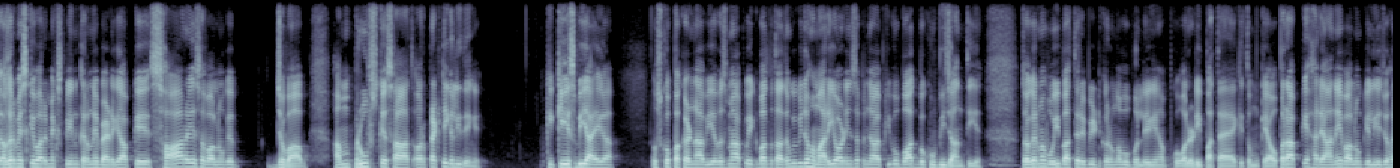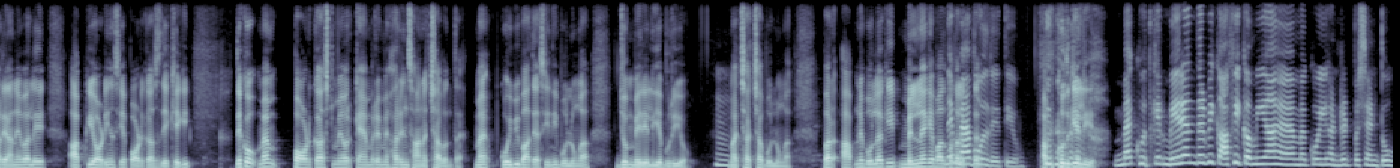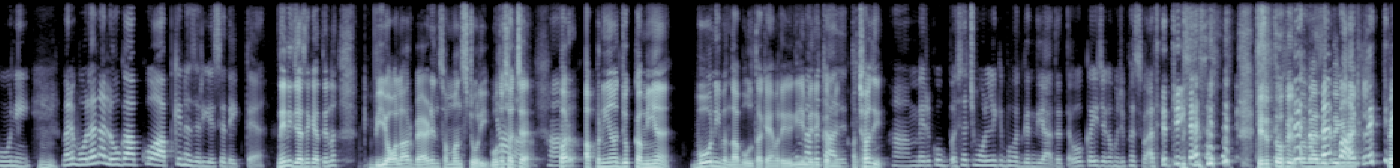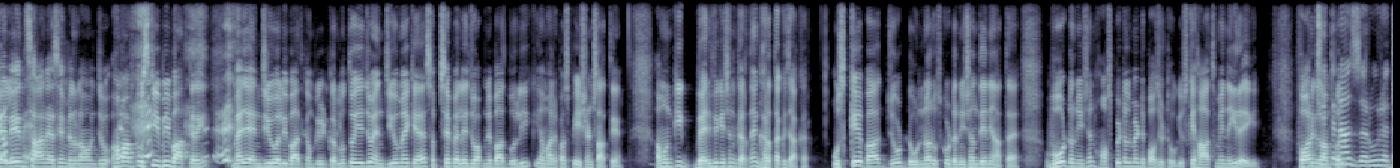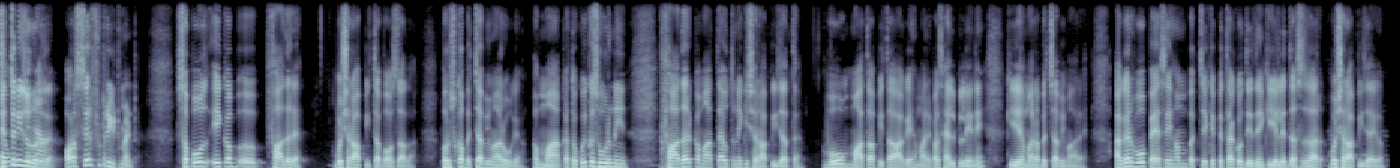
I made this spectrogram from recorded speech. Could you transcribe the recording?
अगर मैं इसके बारे में एक्सप्लेन करने बैठ गया, आपके सारे सवालों के जवाब हम प्रूफ्स के साथ और प्रैक्टिकली देंगे कि केस भी आएगा। उसको पकड़ना भी है। बस मैं आपको एक बात बताता हूँ क्योंकि जो हमारी ऑडियंस है पंजाब की, वो बहुत बखूबी जानती है। तो अगर मैं वही बातें रिपीट करूँगा, वो बोलेंगे, आपको ऑलरेडी पता है कि तुम क्या हो। पर आपके हरियाणा वालों के लिए, जो हरियाणा वाले आपकी ऑडियंस ये पॉडकास्ट देखेगी, देखो, मैम पॉडकास्ट में और कैमरे में हर इंसान अच्छा बनता है। मैं कोई भी बात ऐसी नहीं बोलूँगा जो मेरे लिए बुरी हो। मैं अच्छा अच्छा बोलूँगा। पर आपने बोला कि मिलने के बाद पता मैं लगता बोल देती हूँ। अब खुद के लिए? मैं खुद के मेरे अंदर भी काफ़ी कमियाँ हैं मैं कोई हंड्रेड परसेंट तो हूँ नहीं। मैंने बोला ना लोग आपको आपके नज़रिए से देखते हैं। नहीं नहीं जैसे कहते हैं ना we all are bad in someone story वो तो हाँ, सच है हाँ। पर अपनियाँ जो कमियाँ हैं वो नहीं बंदा बोलता कैमरे की ये मेरी कमी है। अच्छा जी। हाँ मेरे को सच बोलने की बहुत गंदी आदत है। वो कई जगह मुझे फंसवा देती है। फिर तो फिर तो मैं ज़िंदगी में पहले इंसान ऐसे मिल रहा हूँ जो हम आप उसकी भी बात करेंगे। मैं जो एनजीओ वाली बात कंप्लीट कर लूँ। तो ये जो एनजीओ में क्या है सबसे पहले जो आपने बात बोली कि हमारे पास पेशेंट्स आते हैं। हम उनकी वेरिफिकेशन करते हैं घर तक जाकर। उसके बाद जो डोनर उसको डोनेशन देने आता है वो डोनेशन हॉस्पिटल में डिपॉजिट होगी। उसके हाथ में नहीं रहेगी। फॉर एग्ज़ाम्पल ज़रूरत जितनी ज़रूरत है। और सिर्फ़ ट्रीटमेंट सपोज़ एक अब फादर है, वो शराब पीता बहुत ज़्यादा, पर उसका बच्चा बीमार हो गया, अब माँ का तो कोई कसूर नहीं है। फादर कमाता है, उतने की शराब पी जाता है। वो माता पिता आ गए हमारे पास हेल्प लेने कि ये हमारा बच्चा बीमार है। अगर वो पैसे हम बच्चे के पिता को दे दें कि ये ले दस हज़ार, वो शराब पी जाएगा।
